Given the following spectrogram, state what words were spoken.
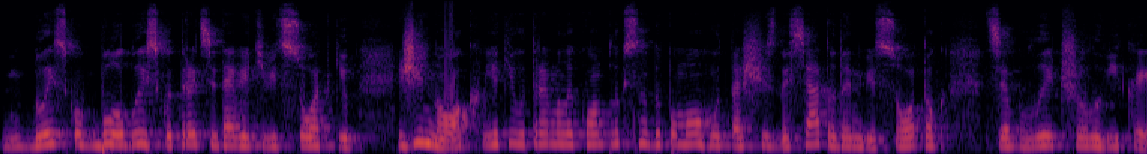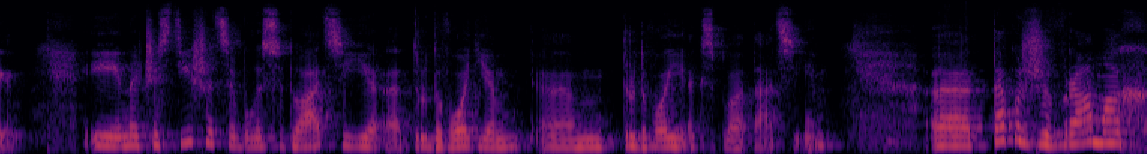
Близько було близько 39% жінок, які отримали комплексну допомогу, та 61% це були чоловіки. І найчастіше це були ситуації е, трудової, ем, трудової експлуатації. Е, Також в рамах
